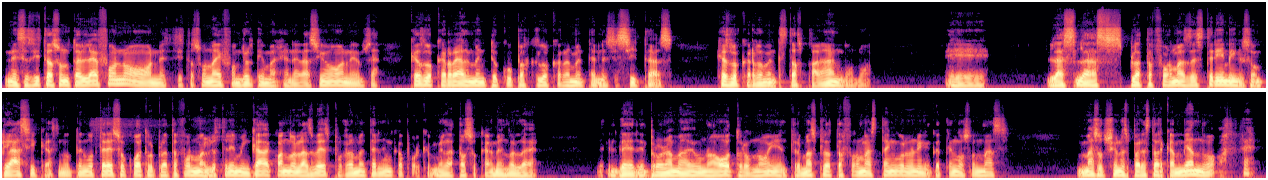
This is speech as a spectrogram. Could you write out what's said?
¿Necesitas un teléfono o necesitas un iPhone de última generación? O sea, ¿qué es lo que realmente ocupas? ¿Qué es lo que realmente necesitas? ¿Qué es lo que realmente estás pagando, no? Eh, las, las plataformas de streaming son clásicas, ¿no? Tengo tres o cuatro plataformas de streaming, cada cuando las ves, pues realmente nunca porque me la paso cambiando la, de, programa de uno a otro, ¿no? Y entre más plataformas tengo, lo único que tengo son más, más opciones para estar cambiando.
